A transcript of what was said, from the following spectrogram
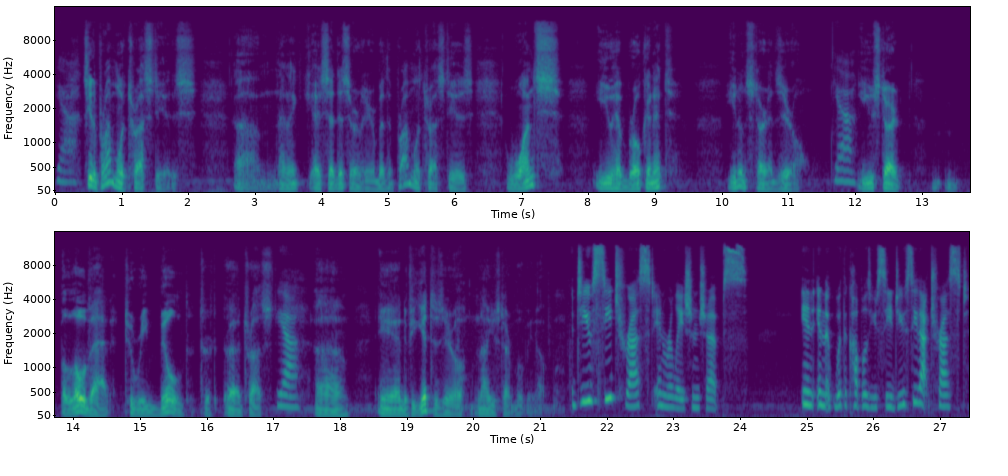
Yeah. See, the problem with trust is, um, I think I said this earlier, but the problem with trust is once you have broken it, you don't start at zero. Yeah. You start below that to rebuild tr- uh, trust. Yeah. Uh, and if you get to zero, now you start moving up. Do you see trust in relationships in in the, with the couples you see? Do you see that trust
